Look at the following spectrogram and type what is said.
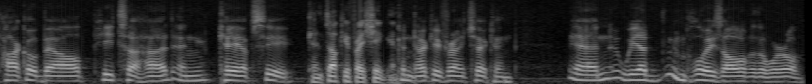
Taco Bell, Pizza Hut, and KFC, Kentucky Fried Chicken. Kentucky Fried Chicken. And we had employees all over the world.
